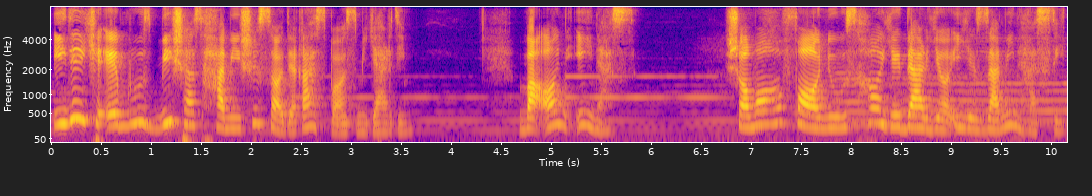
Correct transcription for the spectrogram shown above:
ایده که امروز بیش از همیشه صادق است باز می گردیم و آن این است. شما فانوس های دریایی زمین هستید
